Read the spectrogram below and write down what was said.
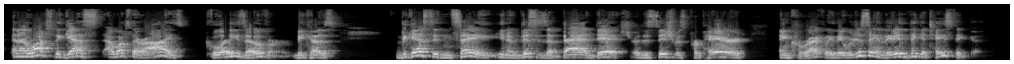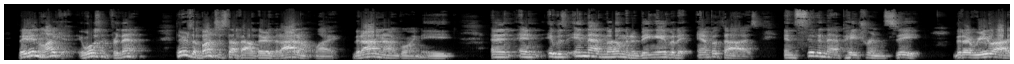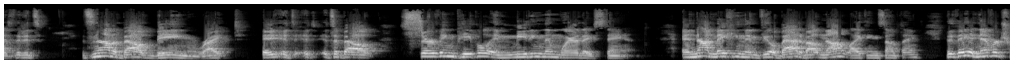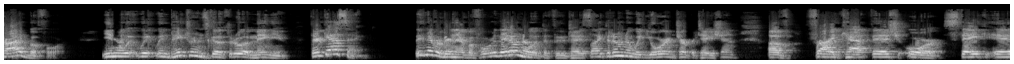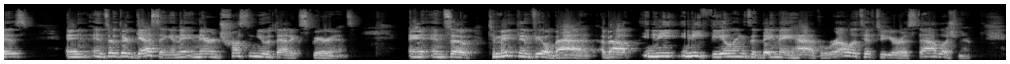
And I watched the guests, I watched their eyes glaze over because the guest didn't say, you know, this is a bad dish or this dish was prepared incorrectly. They were just saying they didn't think it tasted good. They didn't like it. It wasn't for them. There's a bunch of stuff out there that I don't like, that I'm not going to eat. And, and it was in that moment of being able to empathize and sit in that patron seat that I realized that it's, it's not about being right. It, it, it, it's about serving people and meeting them where they stand and not making them feel bad about not liking something that they had never tried before. You know, when patrons go through a menu, they're guessing. They've never been there before. They don't know what the food tastes like. They don't know what your interpretation of fried catfish or steak is. And, and so they're guessing and, they, and they're entrusting you with that experience. And, and, so to make them feel bad about any any feelings that they may have relative to your establishment,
